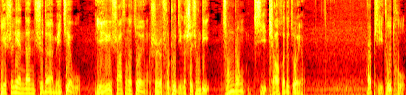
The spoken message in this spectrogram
也是炼丹时的媒介物。隐喻沙僧的作用是辅助几个师兄弟，从中起调和的作用。而脾主土，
